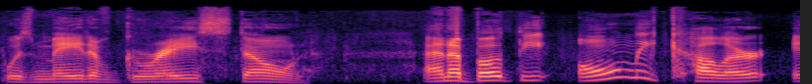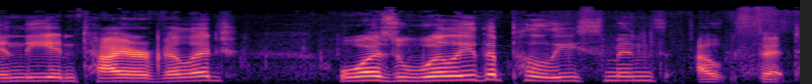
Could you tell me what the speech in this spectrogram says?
was made of gray stone, and about the only color in the entire village was Willie the policeman's outfit.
